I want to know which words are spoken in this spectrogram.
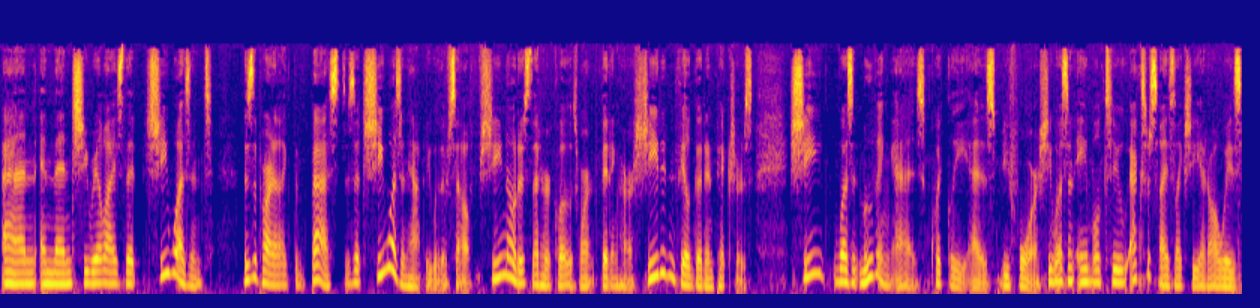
And and then she realized that she wasn't. This is the part I like the best is that she wasn't happy with herself. She noticed that her clothes weren't fitting her. She didn't feel good in pictures. She wasn't moving as quickly as before. She wasn't able to exercise like she had always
